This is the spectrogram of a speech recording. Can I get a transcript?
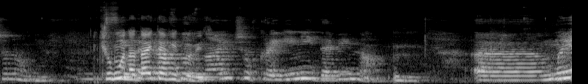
Шановні, Чому? всі Надайте відповідь. знають, що в країні йде війна. Е, Ми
